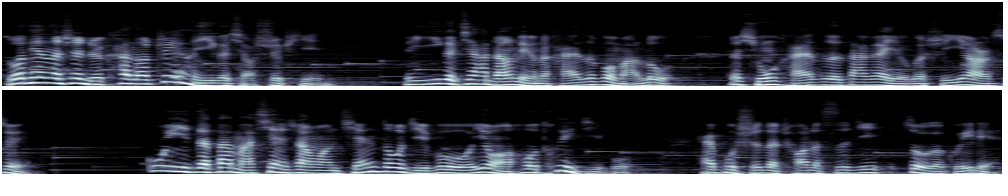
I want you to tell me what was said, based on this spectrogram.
昨天呢，甚至看到这样一个小视频：这一个家长领着孩子过马路，这熊孩子大概有个十一二岁。故意在斑马线上往前走几步，又往后退几步，还不时地朝着司机做个鬼脸。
